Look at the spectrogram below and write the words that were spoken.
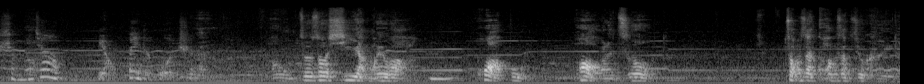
什么叫表背的过程？好，我们就说西洋绘画，画布画完了之后，装在框上就可以了。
